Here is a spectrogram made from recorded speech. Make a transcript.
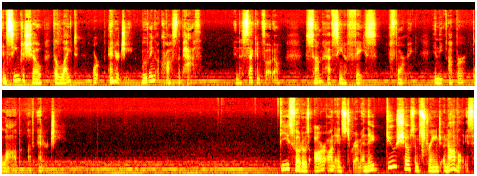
and seemed to show the light or energy moving across the path. In the second photo, some have seen a face forming in the upper blob of energy. These photos are on Instagram and they do show some strange anomalies.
